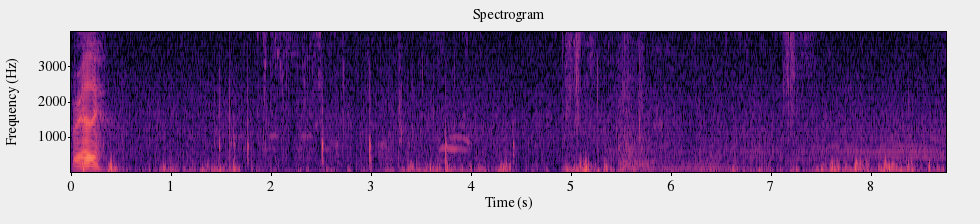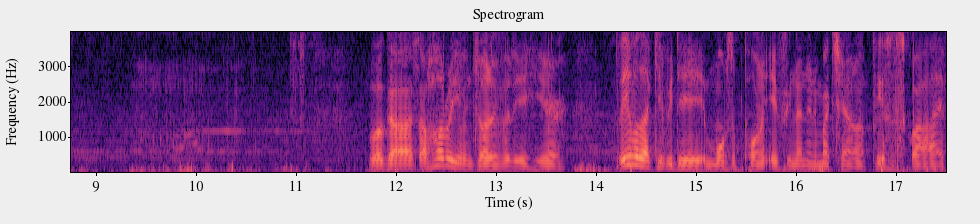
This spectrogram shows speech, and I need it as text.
Really? Well guys, I hope you enjoyed the video here. Leave a like if you did, and most important, if you're not new to my channel, please subscribe.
